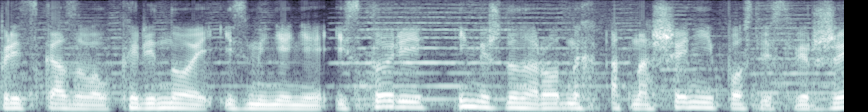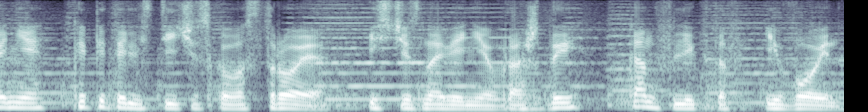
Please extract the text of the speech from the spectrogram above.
предсказывал коренное изменение истории и международных отношений после свержения капиталистического строя, исчезновения вражды, конфликтов и войн.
